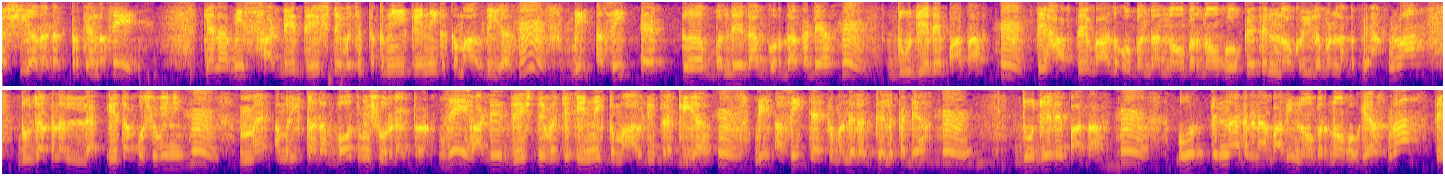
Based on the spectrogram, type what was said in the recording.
ਰਸ਼ੀਆ ਦਾ ਡਾਕਟਰ ਕਹਿੰਦਾ ਜੀ ਕਹਿੰਦਾ ਵੀ ਸਾਡੇ ਦੇਸ਼ ਦੇ ਵਿੱਚ ਤਕਨੀਕ ਇੰਨੀ ਕੁ ਕਮਾਲ ਦੀ ਆ। ਵੀ ਅਸੀਂ ਇੱਕ ਬੰਦੇ ਦਾ ਗੁਰਦਾ ਕੱਢਿਆ। ਦੂਜੇ ਦੇ ਪਾਤਾ। ਤੇ ਹਫ਼ਤੇ ਬਾਅਦ ਉਹ ਬੰਦਾ ਨੌ ਬਰ ਨੌ ਹੋ ਕੇ ਤੇ ਨੌਕਰੀ ਲੱਭਣ ਲੱਗ ਪਿਆ ਵਾਹ ਦੂਜਾ ਕਹਿੰਦਾ ਲੈ ਇਹ ਤਾਂ ਕੁਝ ਵੀ ਨਹੀਂ। ਮੈਂ ਅਮਰੀਕਾ ਦਾ ਬਹੁਤ ਮਸ਼ਹੂਰ ਡਾਕਟਰ ਆ। ਸਾਡੇ ਦੇਸ਼ ਦੇ ਵਿੱਚ ਇੰਨੀ ਕਮਾਲ ਦੀ ਤਰੱਕੀ ਆ। ਵੀ ਅਸੀਂ ਇੱਕ ਬੰਦੇ ਦਾ ਦਿਲ ਕੱਢਿਆ ਪਾਤਾ। ਉਹ ਤਿੰਨਾਂ ਕੁ ਦਿਨਾਂ ਬਾਅਦ ਹੀ ਨੌ ਬਰ ਨੌ ਹੋ ਗਿਆ। ਵਾਹ। ਤੇ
